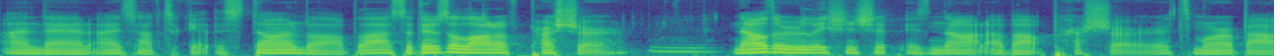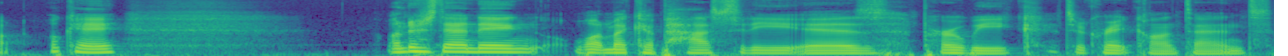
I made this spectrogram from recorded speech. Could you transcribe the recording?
And then I just have to get this done, blah, blah, blah. So there's a lot of pressure. Mm. Now the relationship is not about pressure. It's more about, okay, understanding what my capacity is per week to create content,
